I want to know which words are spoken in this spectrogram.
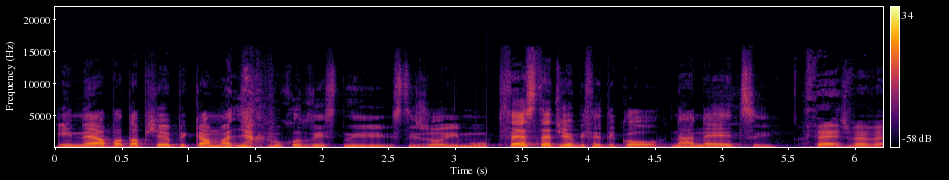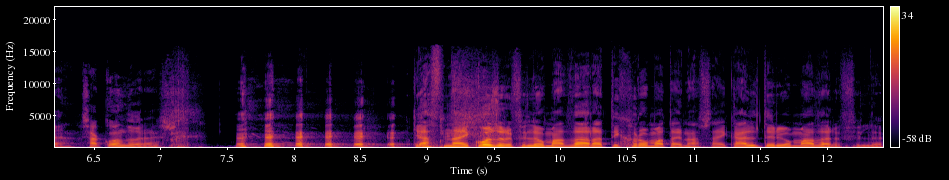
Είναι από τα πιο επικά μαλλιά που έχω δει στη, στη ζωή μου. Θες τέτοιο επιθετικό, να είναι έτσι; Θες, βέβαια. Σαν κόνδωρας. και Αθηναϊκός ρε φίλε, ομαδάρα. Τι χρώματα είναι αυτά, η καλύτερη ομάδα ρε φίλε.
